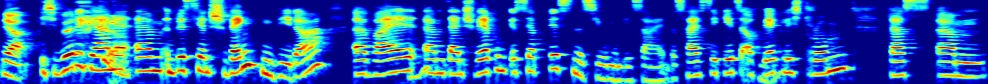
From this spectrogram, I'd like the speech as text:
Ja, ich würde gerne genau. ähm, ein bisschen schwenken wieder, äh, weil mhm. ähm, dein Schwerpunkt ist ja Business Human Design. Das heißt, hier geht es ja auch mhm. wirklich drum, dass ähm,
